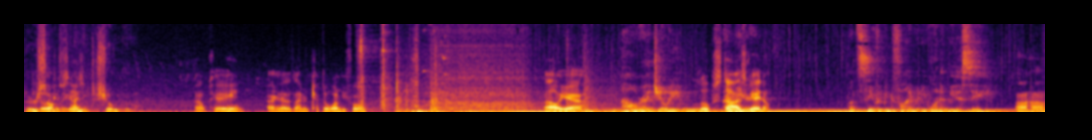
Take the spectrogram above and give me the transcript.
There's Go something I need to show you. Okay. I had a Diamond Chapter 1 before. Oh, yeah. All right, Joey. Loop stars here. Let's see if we can find what you wanted me to see. Uh huh.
